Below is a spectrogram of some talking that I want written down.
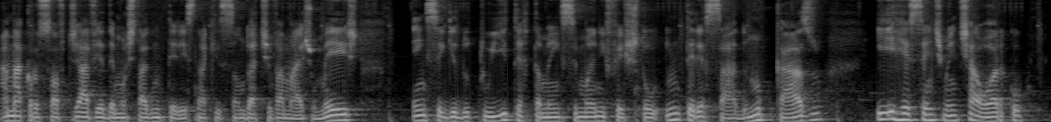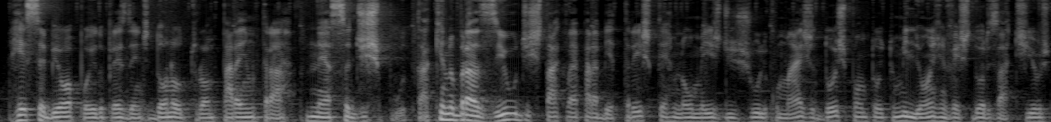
A Microsoft já havia demonstrado interesse na aquisição do ativo há mais de um mês. Em seguida, o Twitter também se manifestou interessado no caso. E recentemente a Oracle recebeu o apoio do presidente Donald Trump para entrar nessa disputa. Aqui no Brasil, o destaque vai para a B3, que terminou o mês de julho com mais de 2,8 milhões de investidores ativos,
